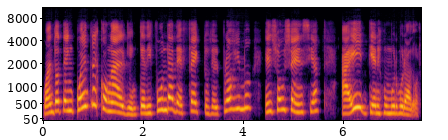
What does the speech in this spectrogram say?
cuando te encuentres con alguien que difunda defectos del prójimo en su ausencia, ahí tienes un murmurador.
